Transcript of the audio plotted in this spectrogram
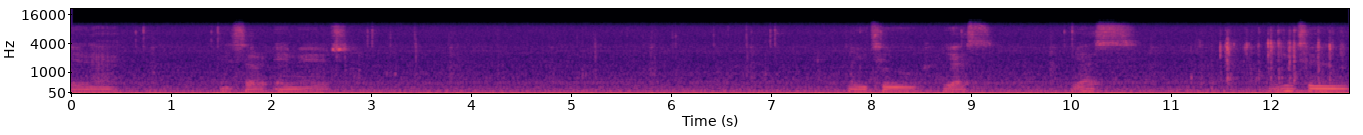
in there. Insert image. YouTube, yes, yes, YouTube.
